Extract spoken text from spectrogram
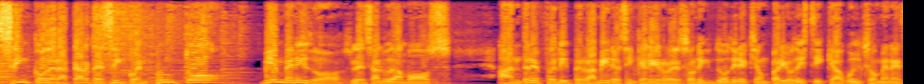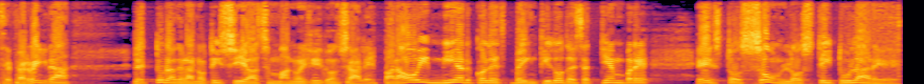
5 de la tarde, 5 en punto. Bienvenidos. Les saludamos a Andrés Felipe Ramírez, ingeniero de sonido, dirección periodística Wilson Meneses Ferreira, lectura de las noticias Manuel Gil González. Para hoy, miércoles 22 de septiembre, estos son los titulares.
